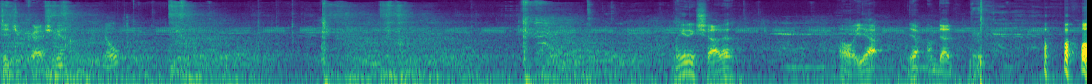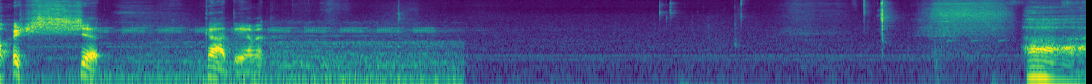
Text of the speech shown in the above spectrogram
Did you crash again? Nope. Am I getting shot at? Oh, yeah. Yep, I'm dead. oh, shit. God damn it. Ah.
